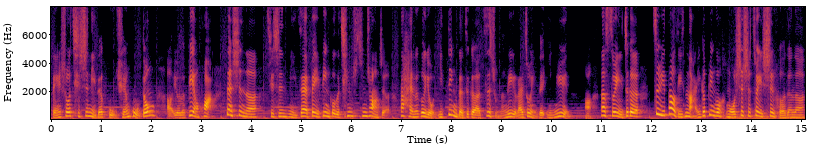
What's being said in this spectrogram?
等于说其实你的股权股东啊有了变化。但是呢，其实你在被并购的新新创者，他还能够有一定的这个自主能力来做你的营运啊。那所以这个至于到底哪一个并购模式是最适合的呢？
